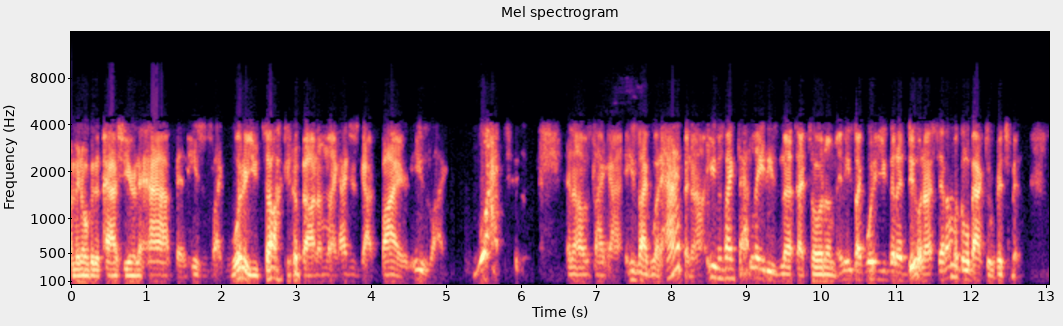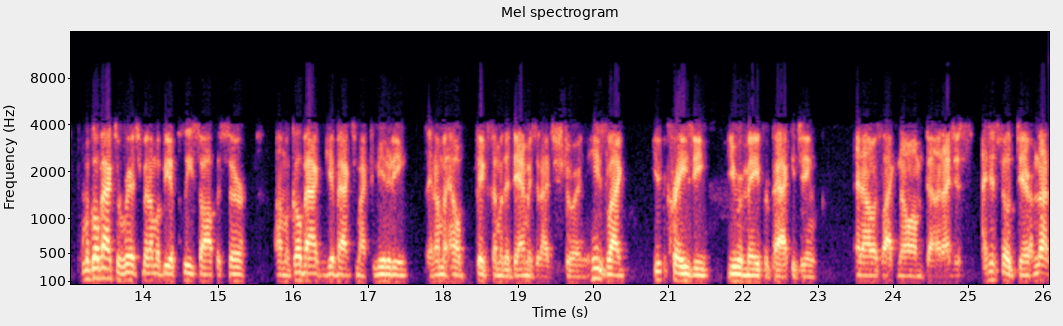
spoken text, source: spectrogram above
I mean, over the past year and a half. And he's just like, what are you talking about? I'm like, I just got fired. He's like, what? And I was like, I, he's like, what happened? Uh, He was like, that lady's nuts. I told him, and he's like, what are you gonna do? And I said, I'm gonna go back to Richmond. I'm gonna go back to Richmond. I'm gonna be a police officer. I'm gonna go back and give back to my community, and I'm gonna help fix some of the damage that I destroyed. And he's like, you're crazy. You were made for packaging. And I was like, no, I'm done. I just, I just feel different. I'm not,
